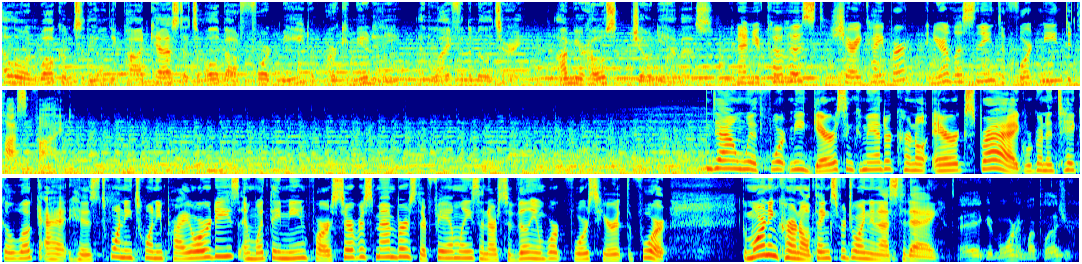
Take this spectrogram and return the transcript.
Hello, and welcome to the only podcast that's all about Fort Meade, our community, and life in the military. I'm your host, Joe Nieves. And I'm your co host, Sherry Kuiper, and you're listening to Fort Meade Declassified. Down with Fort Meade Garrison Commander Colonel Eric Spragg. We're going to take a look at his 2020 priorities and what they mean for our service members, their families, and our civilian workforce here at the fort. Good morning, Colonel. Thanks for joining us today. Hey, good morning. My pleasure.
